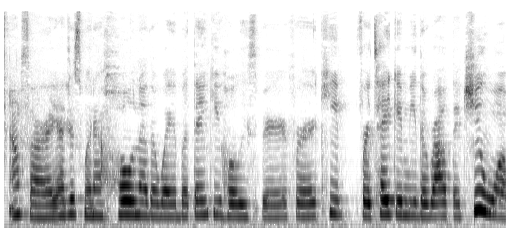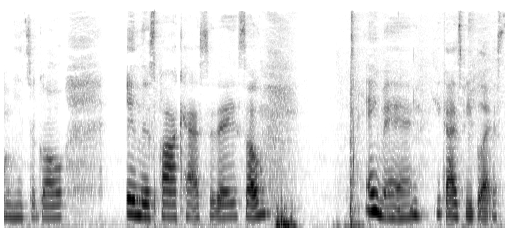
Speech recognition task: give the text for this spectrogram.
I'm sorry, I just went a whole nother way, but thank you, Holy Spirit, for keep for taking me the route that you want me to go in this podcast today. So, amen. You guys be blessed.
